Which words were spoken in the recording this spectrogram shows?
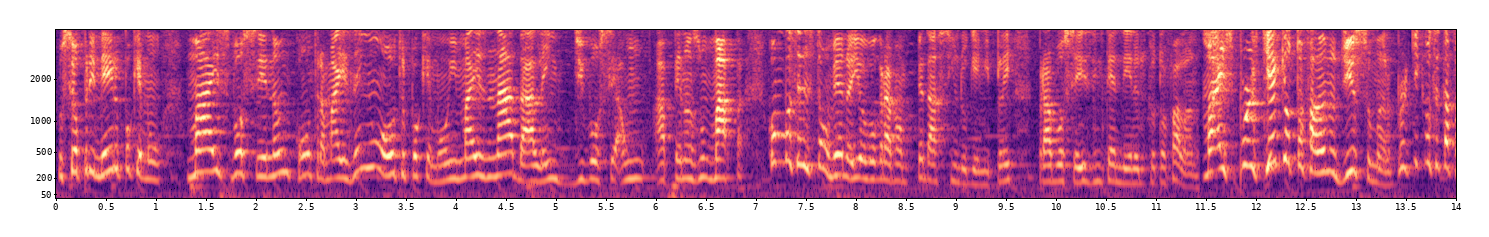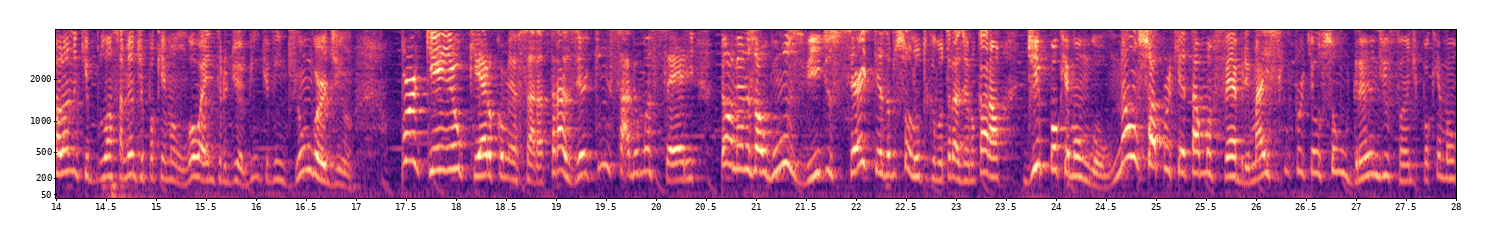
o seu primeiro Pokémon. Mas você não encontra mais nenhum outro Pokémon e mais nada além de de você um, apenas um mapa. Como vocês estão vendo aí, eu vou gravar um pedacinho do gameplay pra vocês entenderem do que eu tô falando. Mas por que que eu tô falando disso, mano? Por que que você tá falando que o lançamento de Pokémon GO é entre o dia 20 e 21, gordinho? Porque eu quero começar a trazer, quem sabe, uma série, pelo menos alguns vídeos, certeza absoluta que eu vou trazer no canal, de Pokémon GO. Não só porque tá uma febre, mas sim porque eu sou um grande fã de Pokémon.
